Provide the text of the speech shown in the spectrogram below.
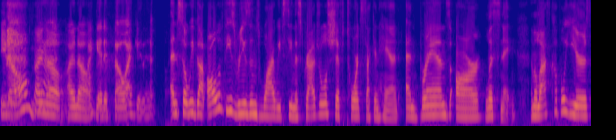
you know? I know i know. I get it though. I get it. And so we've got all of these reasons why we've seen this gradual shift towards secondhand, and brands are listening. In the last couple years,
